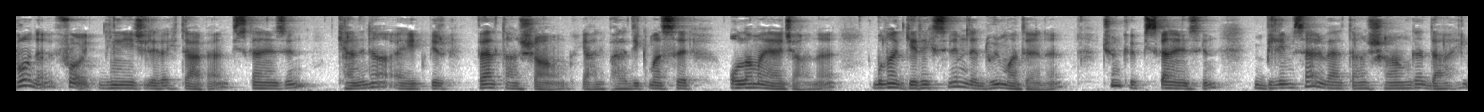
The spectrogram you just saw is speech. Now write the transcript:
Burada Freud dinleyicilere hitaben psikanalizin kendine ait bir Weltanschauung yani paradigması olamayacağını, buna gereksinim de duymadığını, çünkü psikanalizin bilimsel Weltanschauung'a dahil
